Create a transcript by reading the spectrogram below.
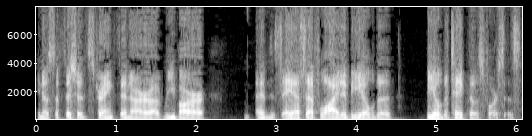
you know sufficient strength in our uh, rebar and this ASFY to be able to be able to take those forces.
